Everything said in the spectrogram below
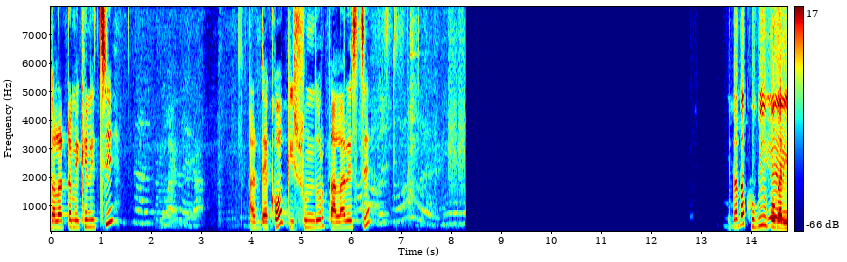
কালারটা মেখে নিচ্ছি। আর দেখো কি সুন্দর কালার এসছে। এটা তো খুবই উপকারী।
